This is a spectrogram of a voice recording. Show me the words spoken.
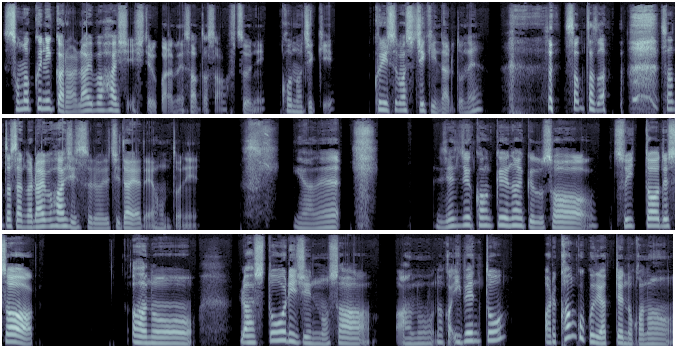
その国からライブ配信してるからね、サンタさん。普通に。この時期。クリスマス時期になるとね。サンタさんサンタさんがライブ配信する時代やで、本当に。いやね。全然関係ないけどさ、ツイッターでさ、あの、ラストオリジンのさ、あの、なんかイベント？あれ韓国でやってんのかな？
